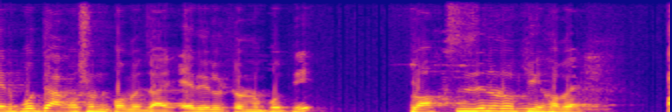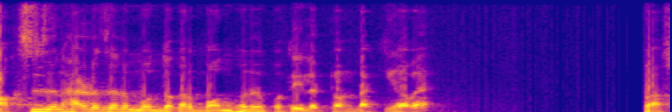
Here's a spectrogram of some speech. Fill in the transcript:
এর প্রতি আকর্ষণ কমে যায়, এর ইলেকট্রনের প্রতি অক্সিজেনেরও কি হবে? অক্সিজেন হাইড্রোজেনের মধ্যকার বন্ধনের প্রতি ইলেকট্রনটা কি হবে? হ্রাস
